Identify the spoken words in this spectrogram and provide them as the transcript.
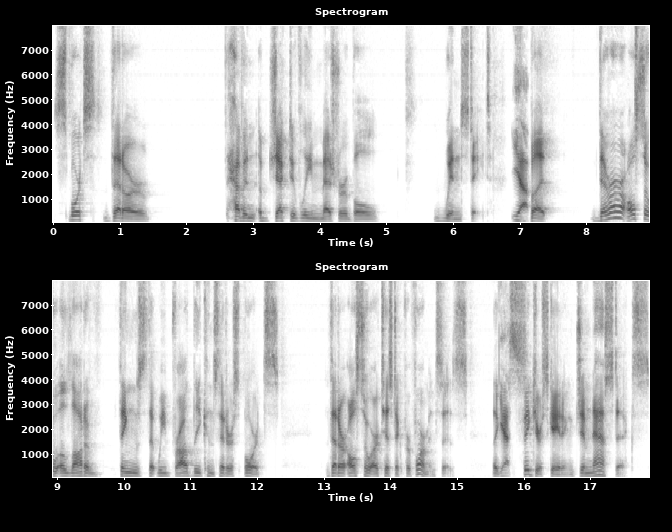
sports that are have an objectively measurable win state. Yeah. But there are also a lot of things that we broadly consider sports that are also artistic performances, like Yes. figure skating, gymnastics.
